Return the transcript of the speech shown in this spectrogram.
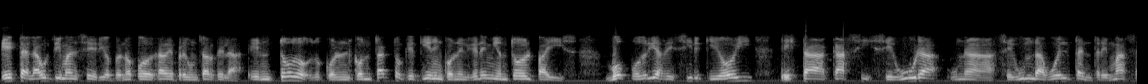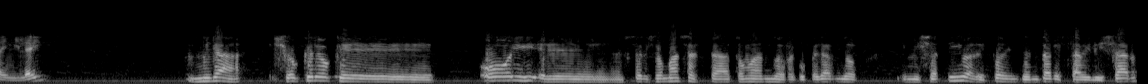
Esta es la última en serio, pero no puedo dejar de preguntártela. En todo, con el contacto que tienen con el gremio en todo el país, ¿vos podrías decir que hoy está casi segura una segunda vuelta entre Massa y Milei? Mirá, yo creo que hoy eh, Sergio Massa está tomando, recuperando iniciativa después de intentar estabilizar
